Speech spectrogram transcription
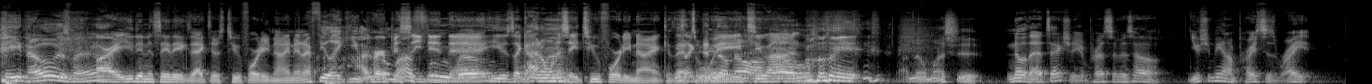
He knows, man. All right, you didn't say the exact. It was two forty nine, and I feel like you I know my purposely did that. bro. He was like, I don't want to say two forty nine because that's like, way don't know, too I on point. I know my shit. no, that's actually impressive as hell. You should be on Prices Right.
